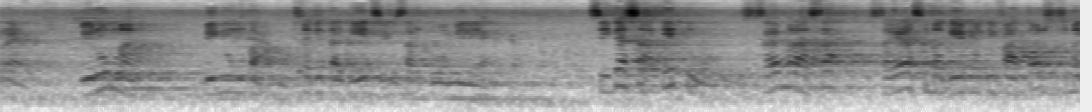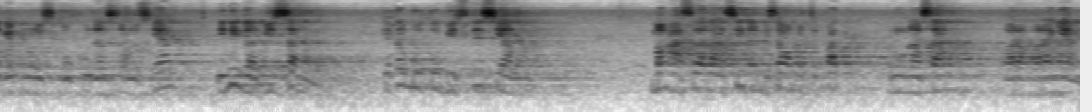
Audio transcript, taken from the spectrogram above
keren. Di rumah bingung Pak, saya ditagihin sebesar 2 miliar. Sehingga saat itu saya merasa saya sebagai motivator, sebagai penulis buku dan seterusnya ini nggak bisa. Kita butuh bisnis yang mengakselerasi dan bisa mempercepat pelunasan orang-orang yang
